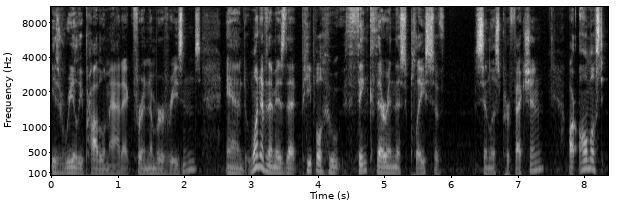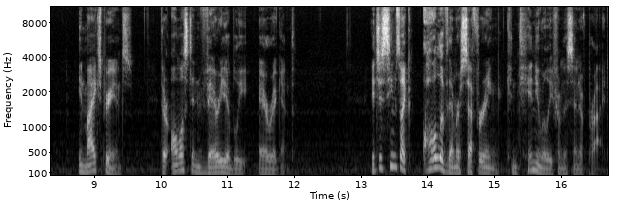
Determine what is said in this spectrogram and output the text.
is really problematic for a number of reasons. And one of them is that people who think they're in this place of sinless perfection are almost, in my experience, they're almost invariably arrogant it just seems like all of them are suffering continually from the sin of pride.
